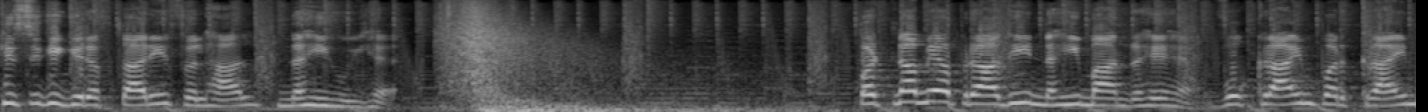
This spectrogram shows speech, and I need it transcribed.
किसी की गिरफ्तारी फ़िलहाल नहीं हुई है। पटना में अपराधी नहीं मान रहे हैं। वो क्राइम पर क्राइम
